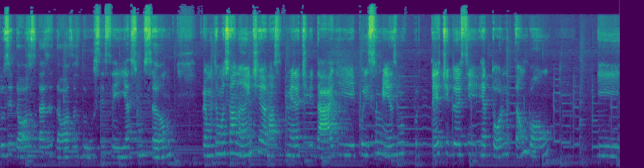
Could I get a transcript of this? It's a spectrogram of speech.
dos idosos, das idosas do CCI Assunção. Foi muito emocionante a nossa primeira atividade e por isso mesmo, por ter tido esse retorno tão bom, e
